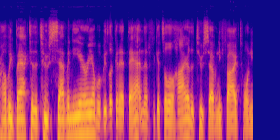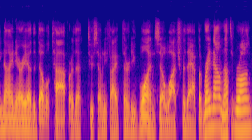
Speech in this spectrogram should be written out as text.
probably back to the 270 area. We'll be looking at that. And then if it gets a little higher, the 275.29 area, the double top, or the 275.31. So watch for that. But right now, nothing wrong.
